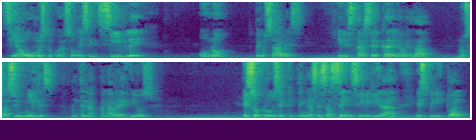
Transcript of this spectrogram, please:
si aún nuestro corazón es sensible o no. Pero sabes, el estar cerca de la verdad nos hace humildes ante la palabra de Dios. Eso produce que tengas esa sensibilidad espiritual.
